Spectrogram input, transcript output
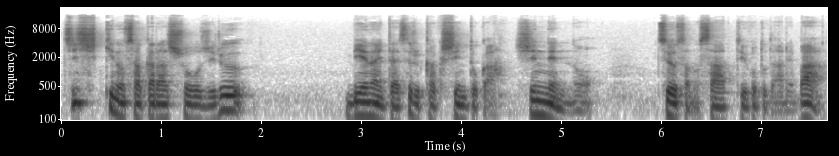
知識の差から生じる BNI に対する確信とか信念の強さの差ということであれば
